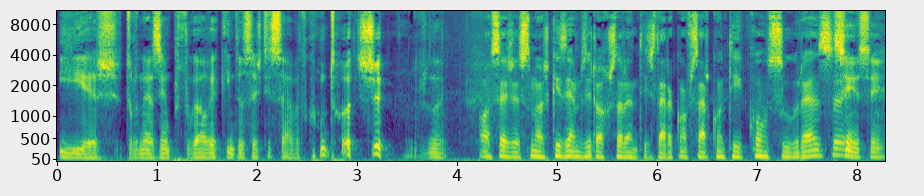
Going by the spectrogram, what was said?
E as turnés em Portugal é quinta, sexta e sábado, como todos. sabemos, Não é? Ou seja, se nós quisermos ir ao restaurante e estar a conversar contigo com segurança, Sim, sim.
